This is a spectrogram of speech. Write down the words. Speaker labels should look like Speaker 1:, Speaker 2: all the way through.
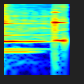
Speaker 1: Bye.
